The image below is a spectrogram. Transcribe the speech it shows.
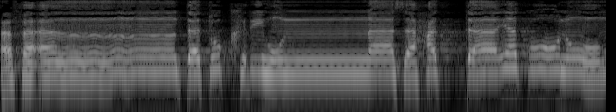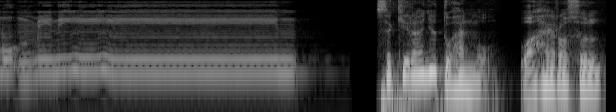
أفأنت تكره الناس حتى يكونوا مؤمنين Sekiranya Tuhanmu, wahai Rasul,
